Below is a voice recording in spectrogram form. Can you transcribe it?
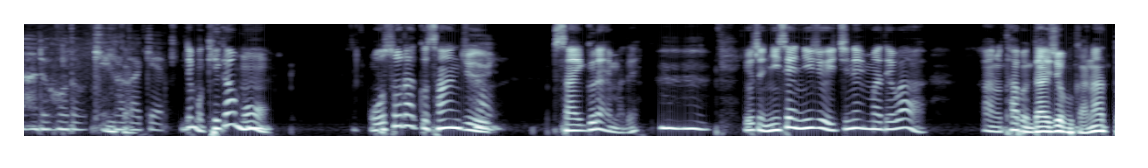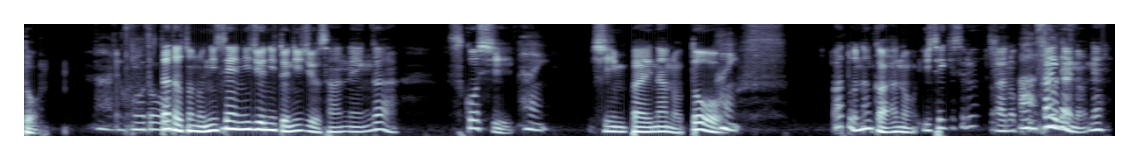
なるほど。怪我だけ。でも怪我も、うん。おそらくは30い、歳ぐらいまで、うんうん、要するに2021年まではあの多分大丈夫かなと。なるほど。ただその2022と23年が少しはい。心配なのと、はい、あとなんかあの移籍する？あの海外のね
